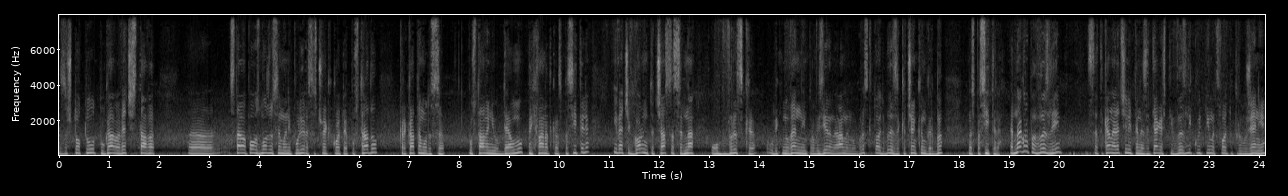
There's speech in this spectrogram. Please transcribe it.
защото тогава вече става, е, става по-възможно да се манипулира с човека, който е пострадал, краката му да са поставени отделно, прихванат към Спасителя и вече горната част с една обвръзка, обикновена импровизирана раменна обвръзка, той да бъде закачен към гърба на Спасителя. Една група възли са така наречените незатягащи възли, които имат своето приложение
